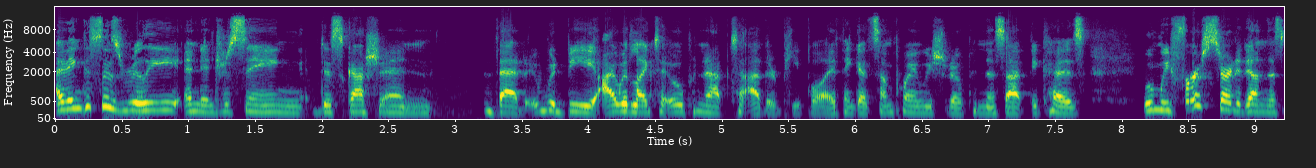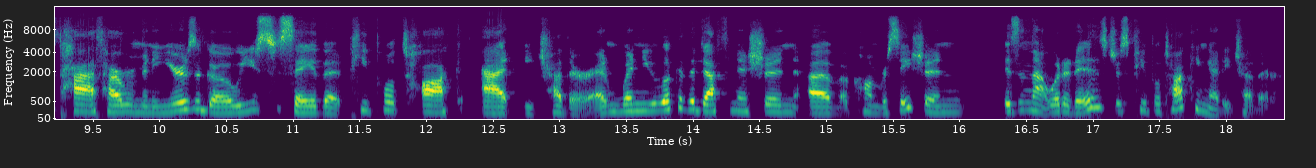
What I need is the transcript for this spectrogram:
I think this is really an interesting discussion that it would be i would like to open it up to other people. I think at some point we should open this up because when we first started down this path however many years ago we used to say that people talk at each other. And when you look at the definition of a conversation isn't that what it is? Just people talking at each other.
